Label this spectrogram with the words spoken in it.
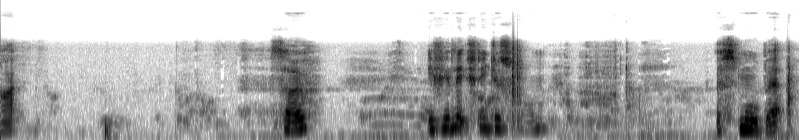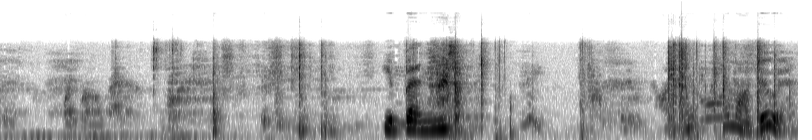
Right. So if you literally just want a small bit you bend. What am I doing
